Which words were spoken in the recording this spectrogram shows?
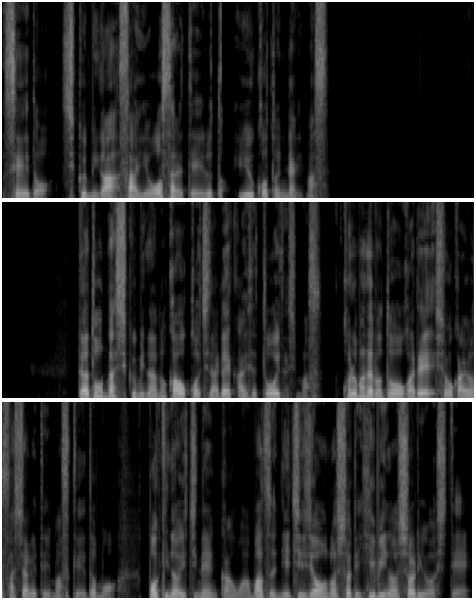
制度、仕組みが採用されているということになります。では、どんな仕組みなのかをこちらで解説をいたします。これまでの動画で紹介を差し上げていますけれども、簿記の1年間はまず日常の処理、日々の処理をして、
